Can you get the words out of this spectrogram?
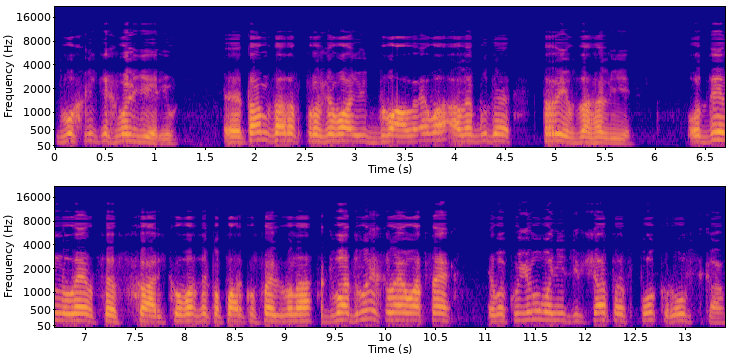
двохлітніх вольєрів. Е, Там зараз проживають два лева, але буде три взагалі. Один лев це з Харкова, з екопарку Фельдмана, два других лева це евакуйовані дівчата з Покровська.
